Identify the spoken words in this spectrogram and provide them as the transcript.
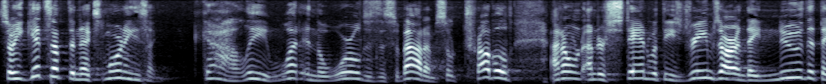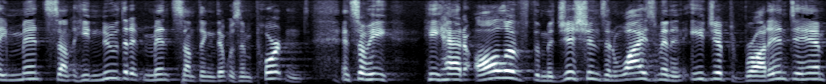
So he gets up the next morning. He's like, golly, what in the world is this about? I'm so troubled. I don't understand what these dreams are. And they knew that they meant something. He knew that it meant something that was important. And so he he had all of the magicians and wise men in Egypt brought into him,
